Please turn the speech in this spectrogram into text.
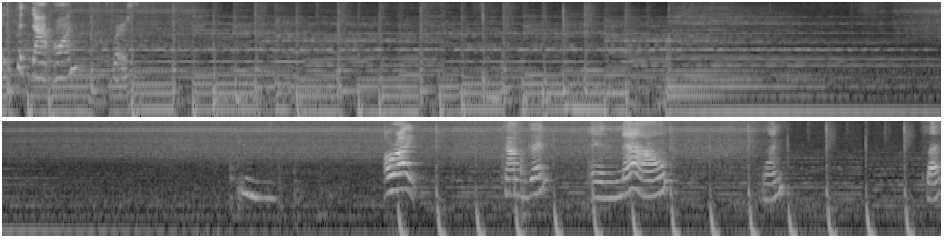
Let's put that on first. All plus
